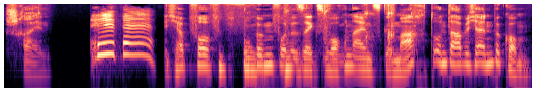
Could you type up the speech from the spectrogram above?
schreien. Hilfe! Ich habe vor fünf oder sechs Wochen eins gemacht und da habe ich einen bekommen.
